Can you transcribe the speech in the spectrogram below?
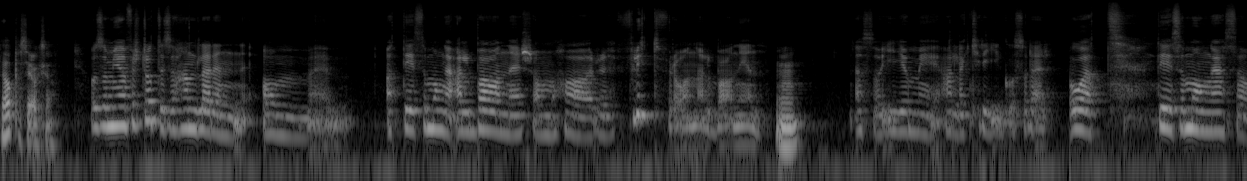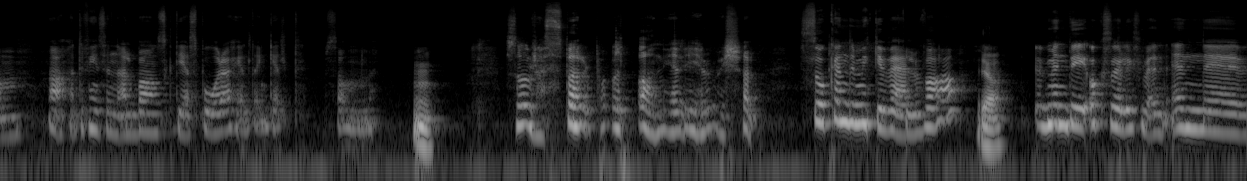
det hoppas jag också. Och som jag har förstått det så handlar den om eh, att det är så många albaner som har flytt från Albanien. Mm. Alltså i och med alla krig och sådär. Och att det är så många som, ja, att det finns en albansk diaspora helt enkelt. Som, Mm. som röstar på Albanien i Eurovision. så kan det mycket väl vara. Ja. Men det är också liksom en, en eh,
